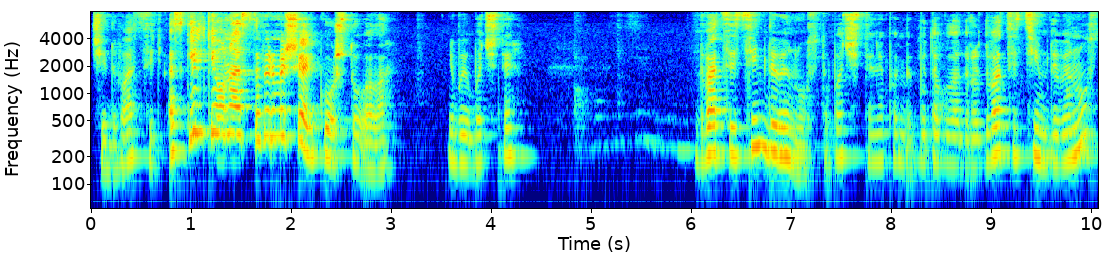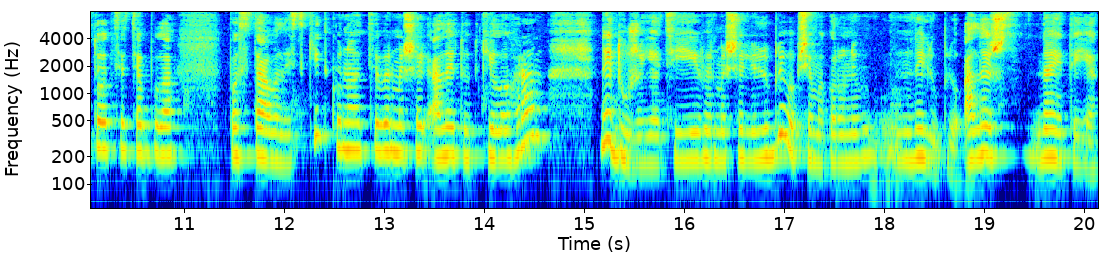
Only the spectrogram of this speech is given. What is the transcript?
Чи 20. А скільки у нас вермишель коштувала? Вибачте. 27,90. Бачите, не пам'ятаю, була дорога. 27,90 оце ця була. Поставили скидку на цю вермишель, але тут кілограм. Не дуже я цієї вермишелі люблю, взагалі макарони не люблю. Але ж, знаєте як,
